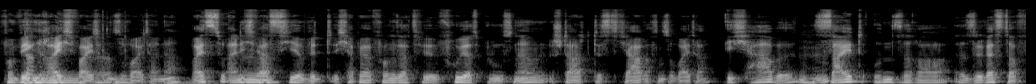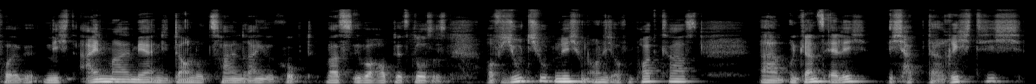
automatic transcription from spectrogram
von wegen dann, Reichweite äh, und so weiter, ne? Weißt du eigentlich, ja. was hier wird? Ich habe ja vorhin gesagt, für Frühjahrsblues, ne? Start des Jahres und so weiter. Ich habe mhm. seit unserer äh, Silvesterfolge nicht einmal mehr in die Downloadzahlen reingeguckt, was überhaupt jetzt los ist. Auf YouTube nicht und auch nicht auf dem Podcast. Ähm, und ganz ehrlich, ich habe da richtig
